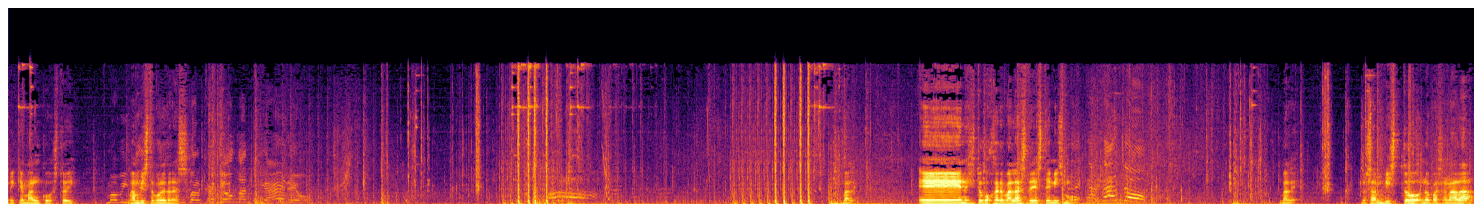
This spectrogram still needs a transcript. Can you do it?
Ay, qué manco estoy Me han visto por detrás. Eh, necesito coger balas de este mismo. Vale. Nos han visto, no pasa nada.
